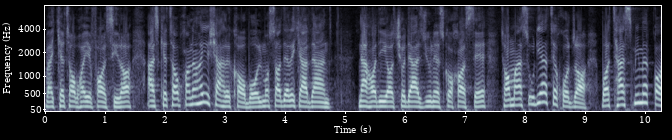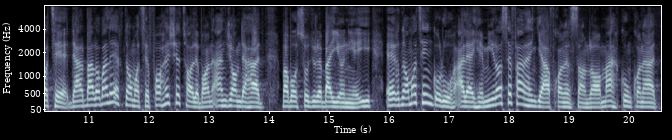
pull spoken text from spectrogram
و کتاب های فارسی را از کتابخانه های شهر کابل مصادره کردند. نهادی یاد شده از یونسکو خواسته تا مسئولیت خود را با تصمیم قاطع در برابر اقدامات فاحش طالبان انجام دهد و با صدور بیانیه ای اقدامات این گروه علیه میراث فرهنگی افغانستان را محکوم کند.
